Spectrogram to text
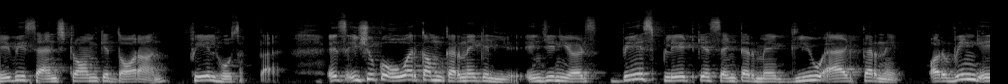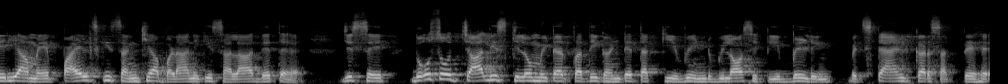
हेवी सैंडस्ट्रॉम के दौरान फेल हो सकता है। इस इशू को ओवरकम करने के लिए इंजीनियर्स बेस प्लेट के सेंटर में ग्लू ऐड करने और विंग एरिया में पाइल्स की संख्या बढ़ाने की सलाह देते हैं, जिससे 240 किलोमीटर प्रति घंटे तक की विंड वेलोसिटी बिल्डिंग विथ स्टैंड कर सकते हैं।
